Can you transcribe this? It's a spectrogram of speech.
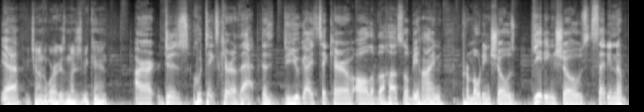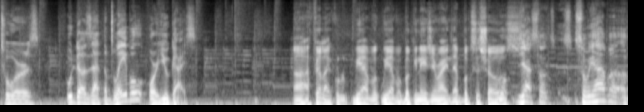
Yeah? We're trying to work as much as we can. Are does who takes care of that? Does do you guys take care of all of the hustle behind promoting shows, getting shows, setting up tours? Who does that? The label or you guys? Uh, I feel like we have a, we have a booking agent, right? That books the shows. Yeah, so so we have a,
